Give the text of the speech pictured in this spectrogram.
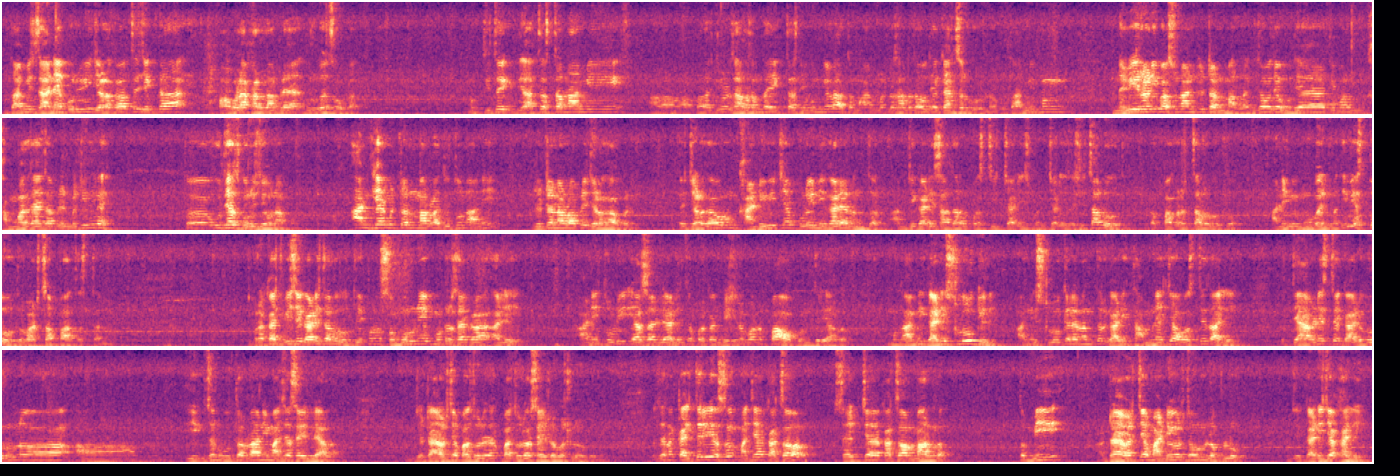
तर आम्ही जाण्यापूर्वी जळगावतच एकदा पावळा खाल्ला आपल्या दुर्गा चौकात मग तिथे जात असताना आम्ही बराच वेळ झाला समजा एक तास निघून गेला तर मग आम्ही म्हटलं झालं जाऊ द्या कॅन्सल करून टाकू. तर आम्ही मग नवी रळीपासून आणखी टर्न मारला की जाऊ द्या उद्या ते मला खांबाला जायचं आपल्या मिटिंगले तर उद्याच करू जेवण आपण. आणखी आम्ही टर्न मारला तिथून आणि रिटर्न आलो आपल्या जळगावकडे. तर जळगाववरून खांडवीच्या पुढे निघाल्यानंतर आमची गाडी साधारण पस्तीस चाळीस पंचेचाळीस अशी चालू होती. गप्पा करत चालत होतो आणि मी मोबाईलमध्ये व्यस्त होतो व्हॉट्सअप पाहत असताना. प्रकाश भिसे गाडी चालत होती पण समोरून एक मोटरसायकल आली आणि थोडी या साईडला आली तर प्रकाश भिसेला पण पाहा कोणतरी आलं. मग आम्ही गाडी स्लो केली आणि स्लो केल्यानंतर गाडी थांबण्याच्या अवस्थेत आली. तर त्यावेळेस त्या गाडीवरून एक जण उतरला आणि माझ्या साईडला आला. जे ड्रायव्हरच्या बाजूला बाजूला साईडला बसलो होतो मी. त्यांना काहीतरी असं माझ्या काचावर साईडच्या काचावर मारलं. तर मी ड्रायव्हरच्या मांडीवर जाऊन लपलो म्हणजे गाडीच्या खाली.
